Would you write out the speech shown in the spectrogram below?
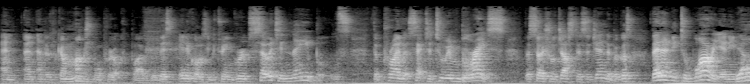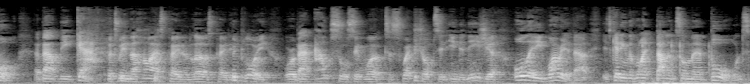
and, and, and has become much more preoccupied with this inequality between groups. So it enables the private sector to embrace the social justice agenda because they don't need to worry anymore yeah. about the gap between the highest paid and lowest paid employee or about outsourcing work to sweatshops in Indonesia. All they need to worry about is getting the right balance on their boards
